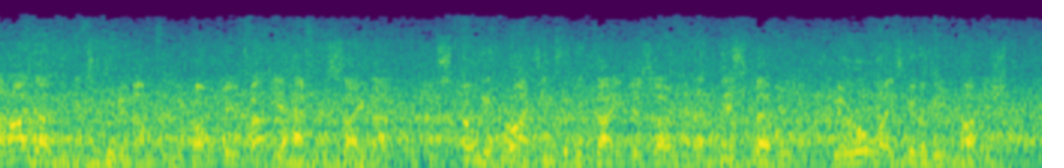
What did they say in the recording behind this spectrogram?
And I don't think it's good enough from the goalkeeper, you have to say that. He spilled it right into the danger zone, and at this level, you're always going to be punished.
